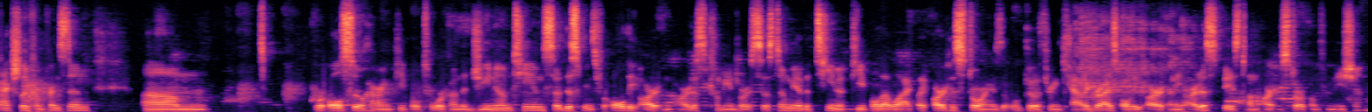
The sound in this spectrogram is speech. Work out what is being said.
actually from Princeton. Um, we're also hiring people to work on the genome team. So this means for all the art and artists coming into our system, we have a team of people that will act like art historians that will go through and categorize all the art and the artists based on art historical information.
